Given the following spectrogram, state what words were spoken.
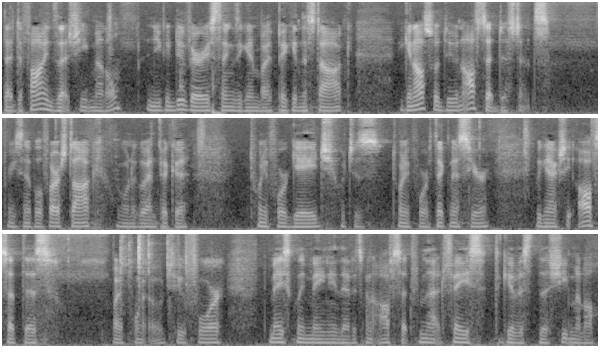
that defines that sheet metal, and you can do various things again by picking the stock. You can also do an offset distance. For example, if our stock, we want to go ahead and pick a 24 gauge, which is 24 thickness here, we can actually offset this by 0.024, basically meaning that it's going to offset from that face to give us the sheet metal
